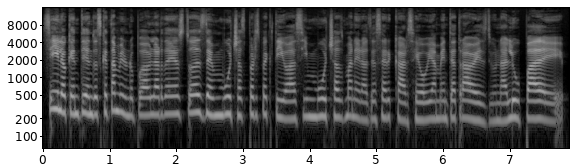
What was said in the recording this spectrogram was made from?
Sí, lo que entiendo es que también uno puede hablar de esto desde muchas perspectivas y muchas maneras de acercarse, obviamente a través de una lupa de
